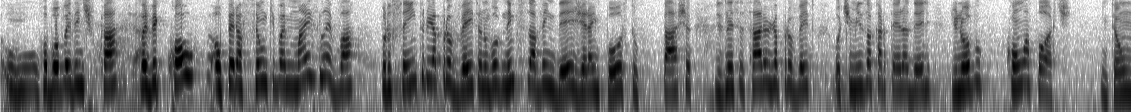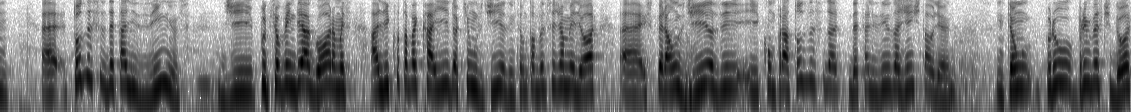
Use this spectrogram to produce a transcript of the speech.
o, robô vai identificar, vai ver qual a operação que vai mais levar para o centro e aproveita, eu não vou nem precisar vender, gerar imposto, taxa desnecessária, eu já aproveito, otimizo a carteira dele de novo com o aporte. Então, é, todos esses detalhezinhos de, putz, se eu vender agora, mas a alíquota vai cair daqui uns dias, então talvez seja melhor é, esperar uns dias e, e, comprar todos esses detalhezinhos a gente está olhando. Então, para o investidor,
